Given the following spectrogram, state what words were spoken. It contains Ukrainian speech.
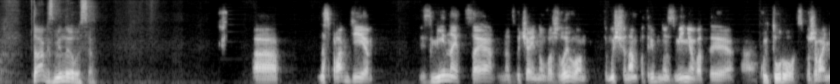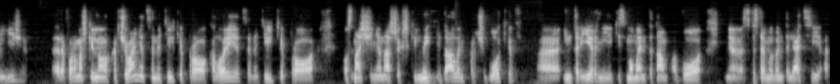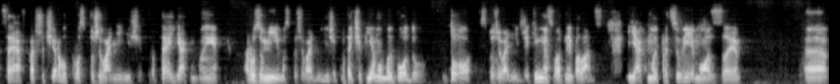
так змінилося? Е, насправді, зміни це надзвичайно важливо, тому що нам потрібно змінювати культуру споживання їжі. Реформа шкільного харчування це не тільки про калорії, це не тільки про оснащення наших шкільних їдалень, харчоблоків, інтер'єрні якісь моменти там або е, системи вентиляції. А це в першу чергу про споживання їжі, про те, як ми розуміємо споживання їжі, про те, чи п'ємо ми воду до споживання їжі, який в нас водний баланс, як ми працюємо з е,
